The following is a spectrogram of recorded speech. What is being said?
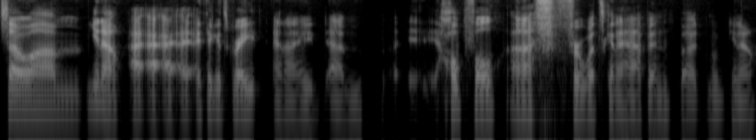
So um, you know, I I I- I think it's great, and I am hopeful uh for what's going to happen, but you know,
